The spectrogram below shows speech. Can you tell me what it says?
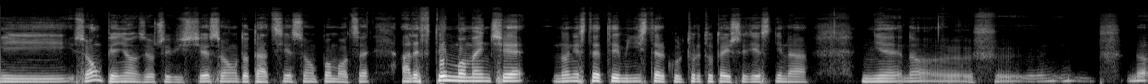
I są pieniądze oczywiście, są dotacje, są pomoce, ale w tym momencie no niestety minister kultury tutejszy jest nie na, nie, no, no,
